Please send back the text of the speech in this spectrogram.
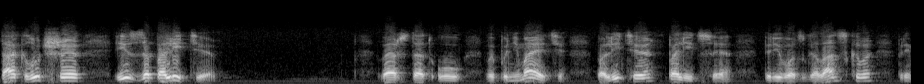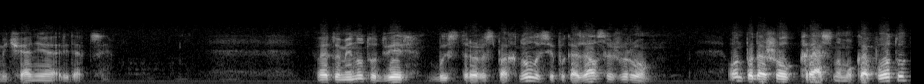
Так лучше из-за полития. Верстат у, вы понимаете, полития, полиция. Перевод с голландского, примечание редакции. В эту минуту дверь быстро распахнулась, и показался Жером. Он подошел к красному капоту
